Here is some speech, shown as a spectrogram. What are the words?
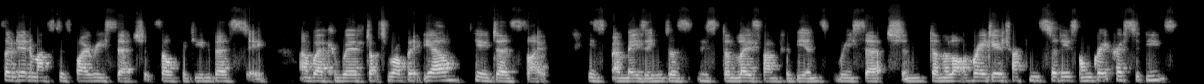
so I'm doing a master's by research at Salford University. I'm working with Dr. Robert Jehle, who does like he's amazing. He does he's done loads of amphibians research and done a lot of radio tracking studies on great crested newts.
